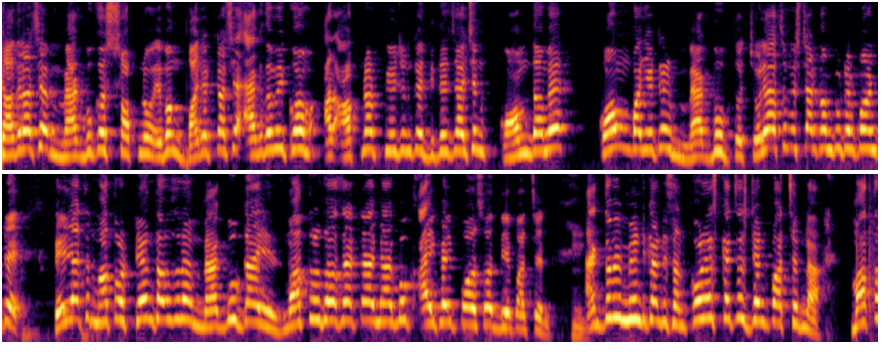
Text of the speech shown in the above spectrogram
যাদের আছে ম্যাকবুকের স্বপ্ন এবং বাজেটটা আছে একদমই কম আর আপনার প্রিয়জনকে দিতে চাইছেন কম দামে কম বাজেটের ম্যাকবুক তো চলে আসুন স্টার কম্পিউটার পয়েন্টে পেয়ে যাচ্ছেন মাত্র টেন থাউজেন্ডের ম্যাকবুক গাইজ মাত্র দশ হাজার টাকায় ম্যাকবুক আই ফাইভ পয়সা দিয়ে পাচ্ছেন। একদমই মিন্ট কন্ডিশন কোনো স্ক্যাচেস ডেন্ট পাচ্ছেন না। মাত্র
